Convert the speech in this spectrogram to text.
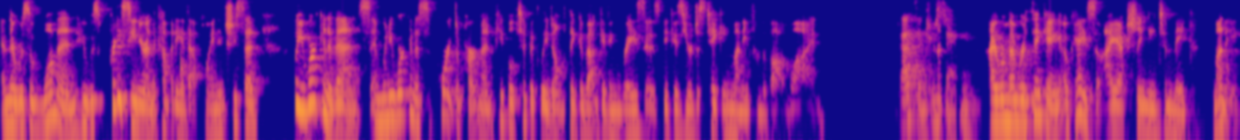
and there was a woman who was pretty senior in the company at that point and she said well, you work in events, and when you work in a support department, people typically don't think about giving raises because you're just taking money from the bottom line. That's interesting. I remember thinking, okay, so I actually need to make money.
